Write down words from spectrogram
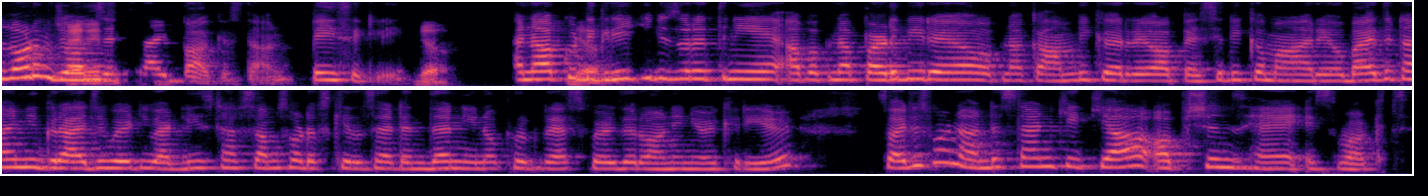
lot of jobs inside Pakistan, basically. Yeah. And आपको डिग्री की भी जरूरत नहीं है आप अपना पढ़ भी रहे हो अपना काम भी कर रहे हो आप पैसे भी कमा रहे हो by the time you graduate you at least have some sort of skill set and then you know progress further on in your career so I just want to understand कि क्या options हैं इस वक्त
